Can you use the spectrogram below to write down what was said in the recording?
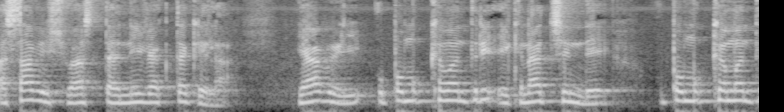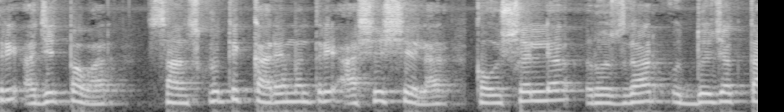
असा विश्वास त्यांनी व्यक्त केला. यावेळी उपमुख्यमंत्री एकनाथ शिंदे उपमुख्यमंत्री अजित पवार सांस्कृतिक कार्यमंत्री आशिष शेलार कौशल्य रोजगार उद्योजकता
